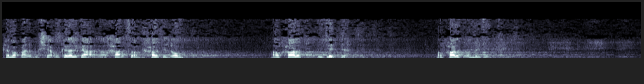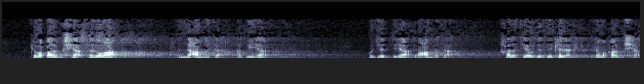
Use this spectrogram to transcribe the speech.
كما قال ابن الشهاب وكذلك الخالة سواء خالة الأم أو خالة الجدة أو خالة أم الجد. كما قال ابن الشهاب فنرى أن عمة أبيها وجدها وعمة خالتها وجدتها كذلك كما قال ابن شهاب.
